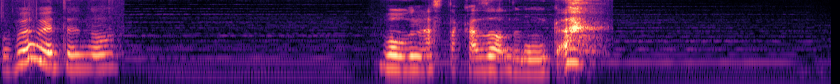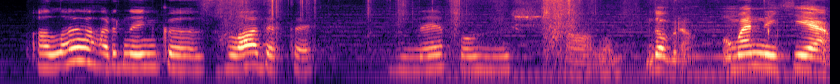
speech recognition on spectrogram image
виведено. Бо у нас така задумка. Але гарненько згладити не помішало. Добре, у мене є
